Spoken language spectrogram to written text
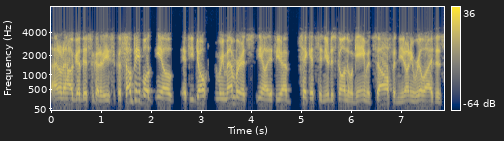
I don't know how good this is going to be because some people, you know, if you don't remember, it's you know, if you have tickets and you're just going to a game itself and you don't even realize it's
